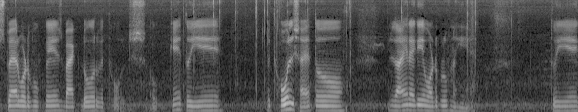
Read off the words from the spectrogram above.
spare waterproof case back door with holds okay तो ये विथ होल्स है तो ज़ाहिर है कि ये वाटरप्रूफ नहीं है। तो ये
